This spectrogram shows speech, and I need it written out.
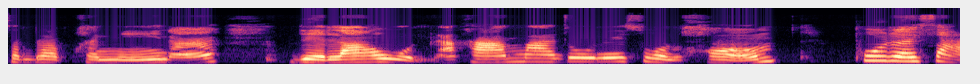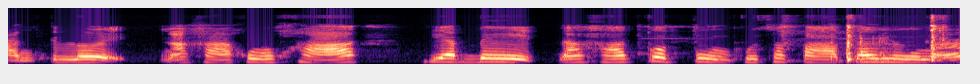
สำหรับคันนี้นะ เดี๋ยวเรานะคะมาดูในส่วนของผู้โดยสารกันเลยนะคะ คุณลูกค้าเหยียบเบรกนะคะ กดปุ่มพุชสตาร์ได้เลยนะ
